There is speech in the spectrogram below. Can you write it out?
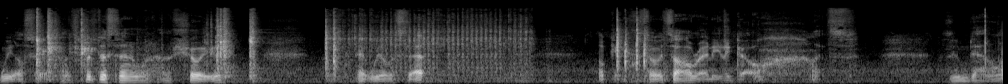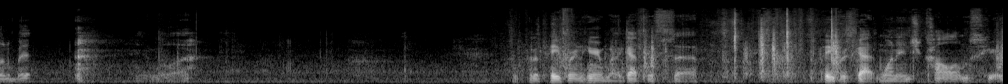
wheel set. Let's put this in and I'll show you that wheel is set. Okay, so it's all ready to go. Let's zoom down a little bit. We'll, uh, we'll put a paper in here, but I got this, uh, this paper's got one inch columns here,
